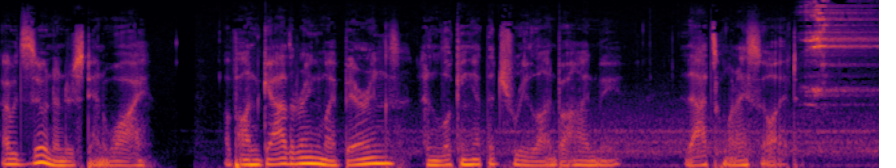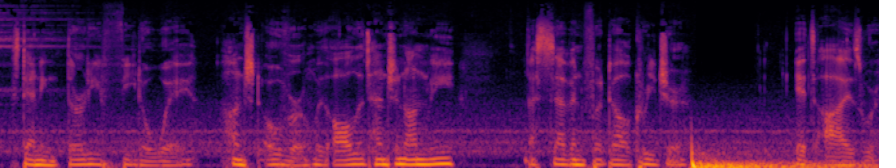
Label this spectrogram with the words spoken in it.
I would soon understand why. Upon gathering my bearings and looking at the tree line behind me, that's when I saw it. Standing 30 feet away, hunched over with all attention on me, a seven foot tall creature. Its eyes were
